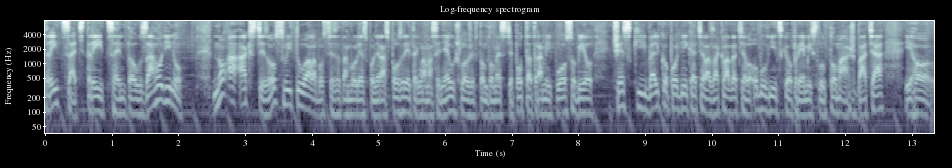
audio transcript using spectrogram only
33 centov za hodinu. No a ak ste zo Svitu, alebo ste sa tam boli aspoň raz pozrieť, tak vám asi neušlo, že v tomto meste pod Tatrami pôsobil český veľkopodnikateľ a zakladateľ obuvníckého priemyslu Tomáš Baťa. Jeho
